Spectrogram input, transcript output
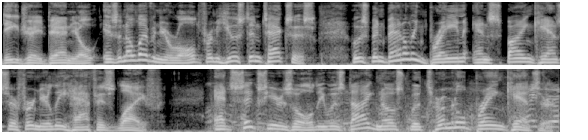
DJ Daniel is an 11 year old from Houston, Texas, who's been battling brain and spine cancer for nearly half his life. At six years old, he was diagnosed with terminal brain cancer,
